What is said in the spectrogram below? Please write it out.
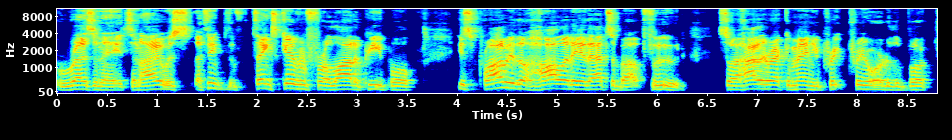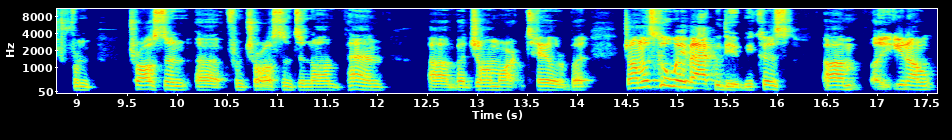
resonates. And I was, I think Thanksgiving for a lot of people is probably the holiday that's about food. So I highly recommend you pre- pre-order the book from Charleston, uh, from Charleston to Phnom Penh uh, by John Martin Taylor. But John, let's go way back with you because um, uh, you know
